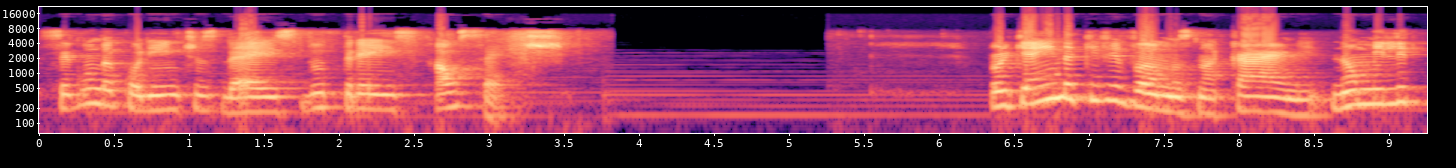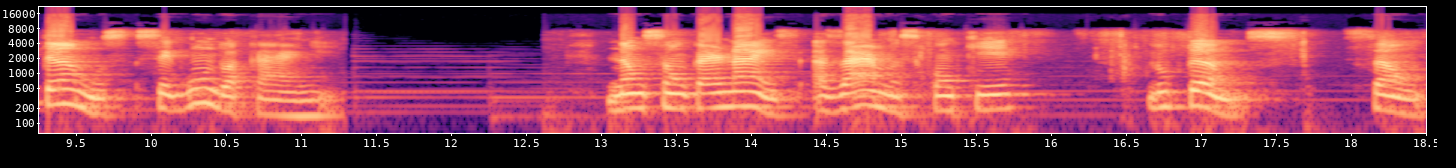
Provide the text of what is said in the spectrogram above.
2 Coríntios 10, do 3 ao 7. Porque, ainda que vivamos na carne, não militamos segundo a carne não são carnais. As armas com que lutamos são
